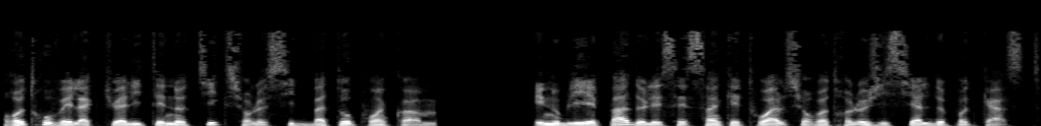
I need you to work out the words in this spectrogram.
retrouvez l'actualité nautique sur le site bateau.com. Et n'oubliez pas de laisser 5 étoiles sur votre logiciel de podcast.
